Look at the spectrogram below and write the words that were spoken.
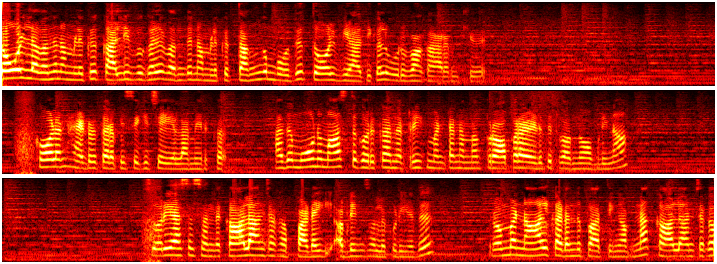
தோலில் வந்து நம்மளுக்கு கழிவுகள் வந்து நம்மளுக்கு தங்கும்போது தோல் வியாதிகள் உருவாக ஆரம்பிக்குது. கோலன் ஹைட்ரோதெரப்பி சிகிச்சை எல்லாமே இருக்கு. அது மூணு மாதத்துக்கு ஒருக்க அந்த ட்ரீட்மெண்ட்டை நம்ம ப்ராப்பராக எடுத்துகிட்டு வந்தோம் அப்படின்னா சொரியாசஸ் அந்த காலாஞ்சக படை அப்படின்னு சொல்லக்கூடியது ரொம்ப நாள் கடந்து பார்த்தீங்க அப்படின்னா காலாஞ்சக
